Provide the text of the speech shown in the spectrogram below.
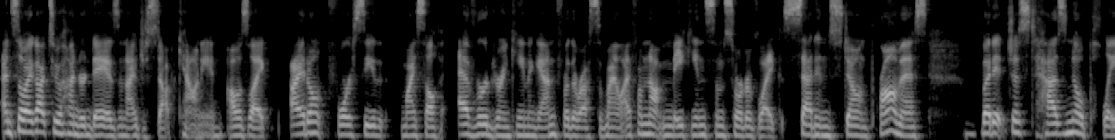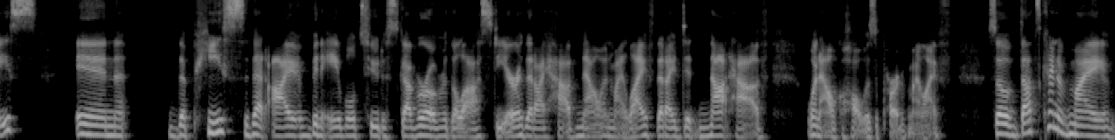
And so I got to 100 days and I just stopped counting. I was like, I don't foresee myself ever drinking again for the rest of my life. I'm not making some sort of like set in stone promise, but it just has no place in the peace that I've been able to discover over the last year that I have now in my life that I did not have when alcohol was a part of my life. So that's kind of my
